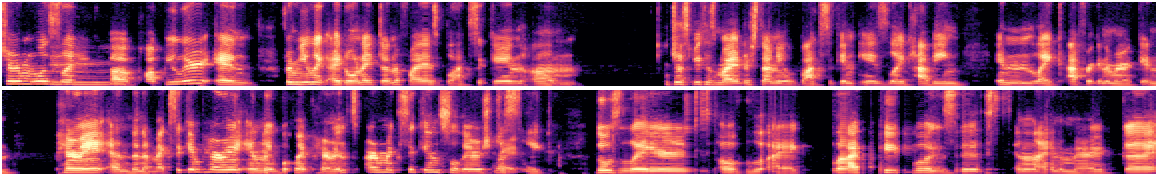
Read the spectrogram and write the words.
term was like mm. uh, popular and for me like i don't identify as blaxican um just because my understanding of Black blaxican is like having in like african american parent and then a mexican parent and like both my parents are mexican so there's just right. like those layers of like black people exist in latin america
